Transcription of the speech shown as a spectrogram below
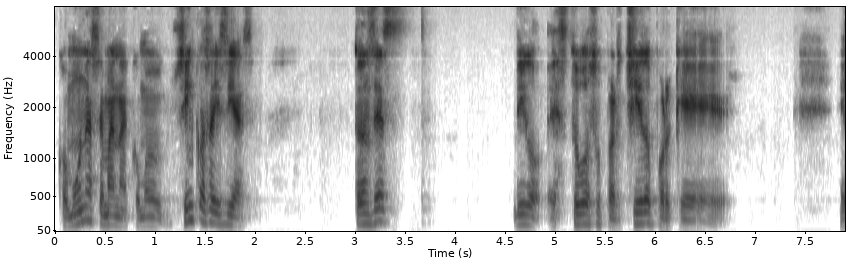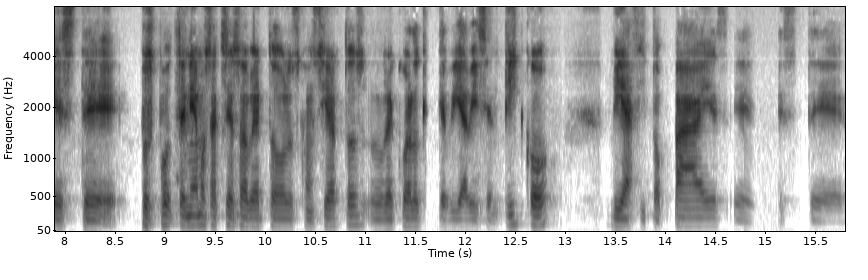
como una semana, como cinco o seis días. Entonces, digo, estuvo súper chido porque este, pues teníamos acceso a ver todos los conciertos. Recuerdo que vi a Vicentico, vi a Fito Páez, eh, este,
